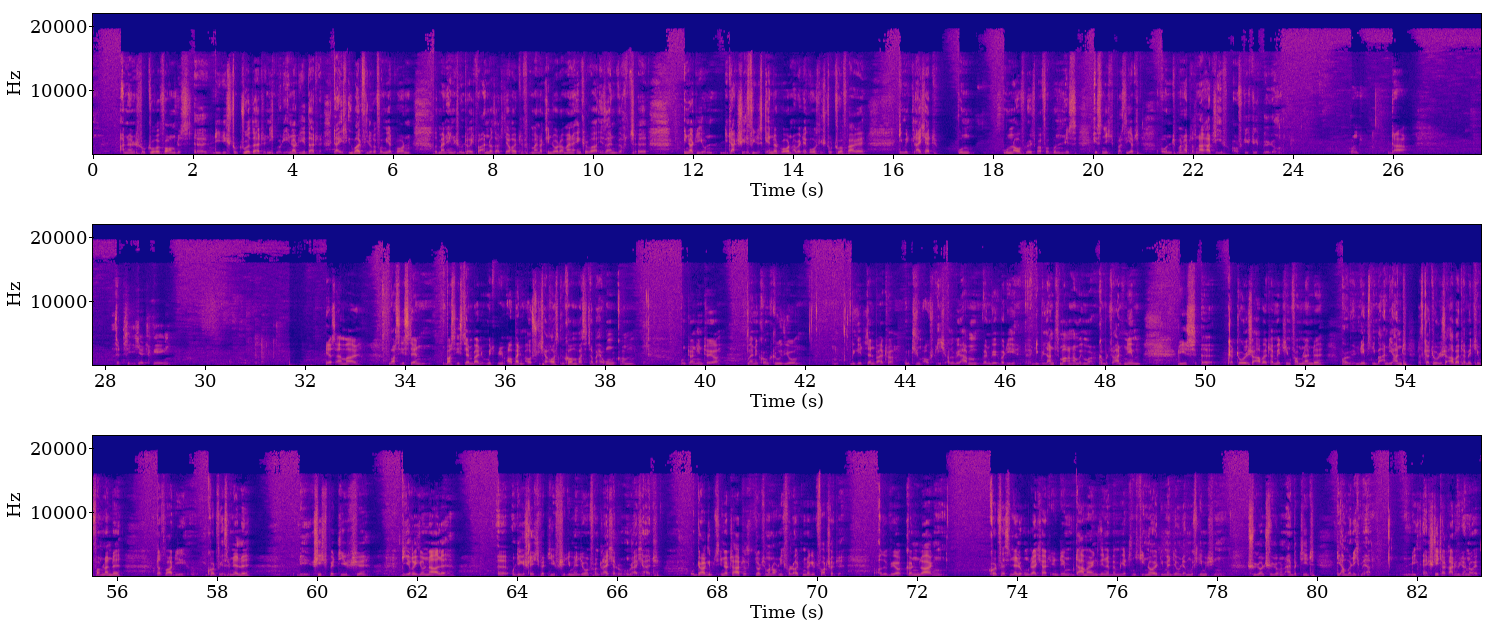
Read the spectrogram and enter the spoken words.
an eine Strukturreform, das, äh, die die Strukturseite, nicht nur die inhaltliche Seite, da ist überall viel reformiert worden. Also mein Englischunterricht war anders, als der heute meiner Kinder oder meiner Enkel war, sein wird. Äh, inhaltlich und didaktisch ist vieles geändert worden, aber in der großen Strukturfrage, die mit Gleichheit un unauflösbar verbunden ist, ist nicht passiert und man hat das Narrativ Aufstieg durch Bildung. Und da setze ich jetzt gegen erst einmal, was ist denn, was ist denn bei dem, mit, bei dem Ausstieg herausgekommen, was ist dabei herumgekommen? Und dann hinterher meine Conclusio, wie geht es denn weiter mit diesem Aufstieg? Also wir haben, wenn wir über die, die Bilanz machen, haben wir immer, können wir zur Hand nehmen, dieses äh, katholische Arbeitermädchen vom Lande, oder wir nehmen es lieber an die Hand, das katholische Arbeitermädchen vom Lande, das war die konfessionelle, die schichtspezifische, die regionale äh, und die geschlechtsspezifische Dimension von Gleichheit und Ungleichheit. Und da gibt es in der Tat, das sollte man auch nicht verleugnen, da gibt es Fortschritte. Also wir können sagen, konfessionelle Ungleichheit in dem damaligen Sinne, wenn man jetzt nicht die neue Dimension der muslimischen Schüler und Schülerinnen einbezieht, die haben wir nicht mehr. Die entsteht da gerade wieder neu.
